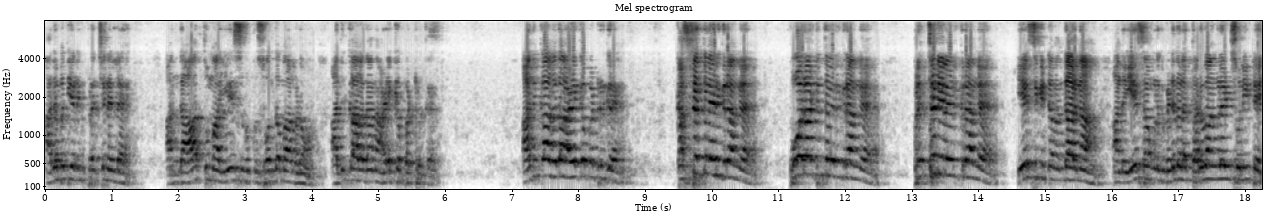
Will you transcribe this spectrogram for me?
அதை பத்தி எனக்கு பிரச்சனை இல்லை. அந்த ஆத்துமா இயேசுவுக்கு சொந்தமாகணும். அதுக்காக தான் நான் அழைக்கப்பட்டிருக்கேன் அதுக்காக தான் அழைக்கப்பட்டிருக்கிறேன். கஷ்டத்துல இருக்கிறாங்க. போராட்டத்துல இருக்கிறாங்க. பிரச்சனையில இருக்கிறாங்க. இயேசு கிட்ட வந்தாருன்னா அந்த இயேசு அவங்களுக்கு விடுதலை தருவாங்களேன்னு சொல்லிட்டு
